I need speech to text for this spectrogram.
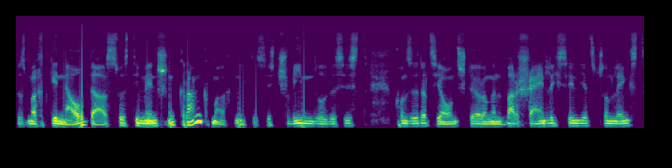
Das macht genau das, was die Menschen krank macht. Nicht? Das ist Schwindel, das ist Konzentrationsstörungen. Wahrscheinlich sind jetzt schon längst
